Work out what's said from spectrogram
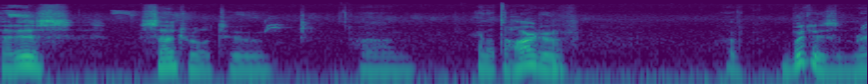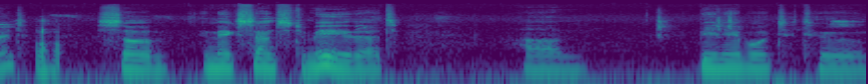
that is central to um, and at the heart of Buddhism, right? Mm-hmm. So, it makes sense to me that um, being able to, to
